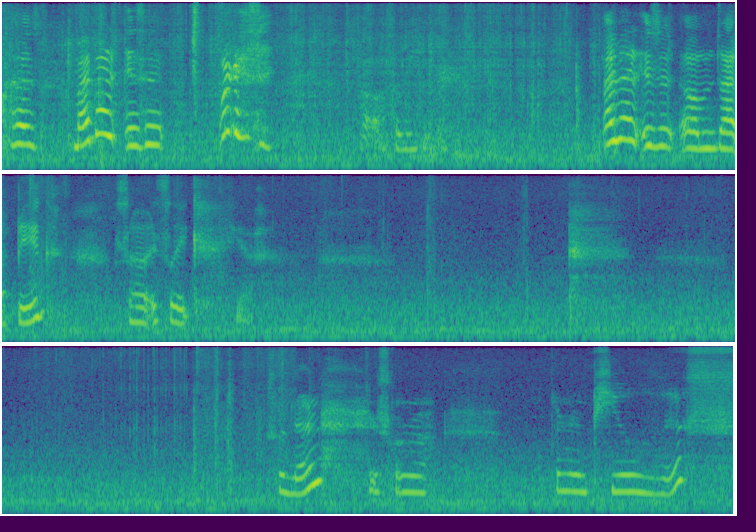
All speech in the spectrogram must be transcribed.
Because my bed isn't where is it? Oh, something here. My bed isn't um that big, so it's like yeah. So then, just gonna and peel this.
